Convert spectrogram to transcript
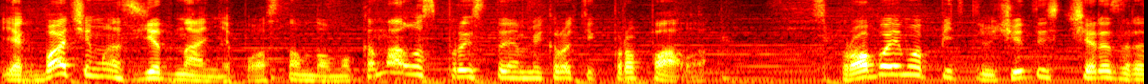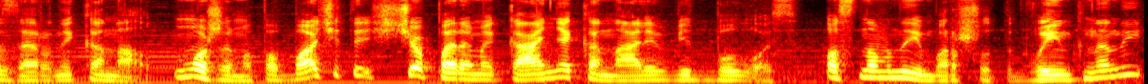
Як бачимо, з'єднання по основному каналу з пристроєм Mikrotik пропало. Спробуємо підключитись через резервний канал. Можемо побачити, що перемикання каналів відбулось. Основний маршрут вимкнений,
